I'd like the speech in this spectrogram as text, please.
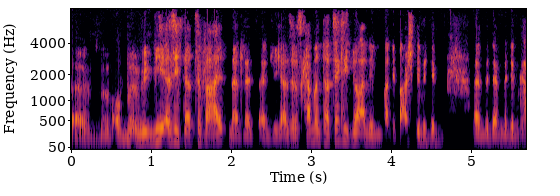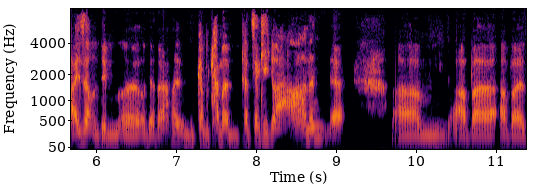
äh, wie, wie, er sich dazu verhalten hat letztendlich. Also das kann man tatsächlich nur an dem, an dem Beispiel mit dem, äh, mit, dem, mit dem Kaiser und dem äh, und der Drache, kann, kann man tatsächlich nur erahnen. Ja. Ähm, aber aber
